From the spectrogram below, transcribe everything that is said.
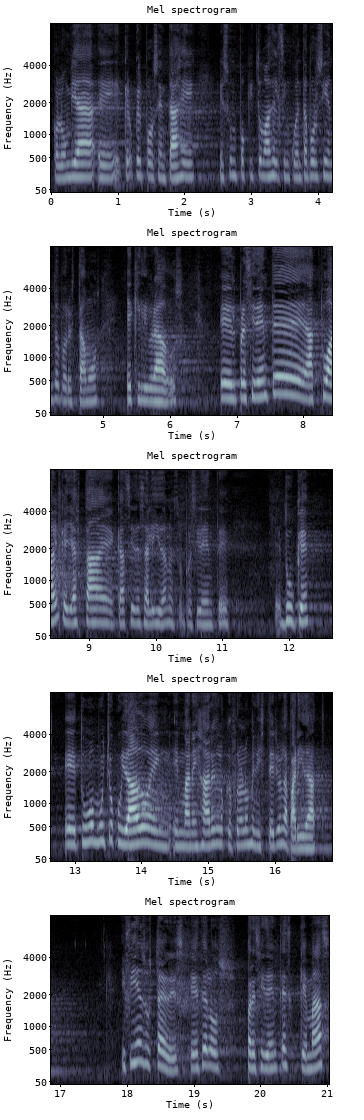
Colombia, eh, creo que el porcentaje es un poquito más del 50%, pero estamos equilibrados. El presidente actual, que ya está eh, casi de salida, nuestro presidente eh, Duque, eh, tuvo mucho cuidado en, manejar en lo que fueron los ministerios la paridad. Y fíjense ustedes, es de los presidentes que más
